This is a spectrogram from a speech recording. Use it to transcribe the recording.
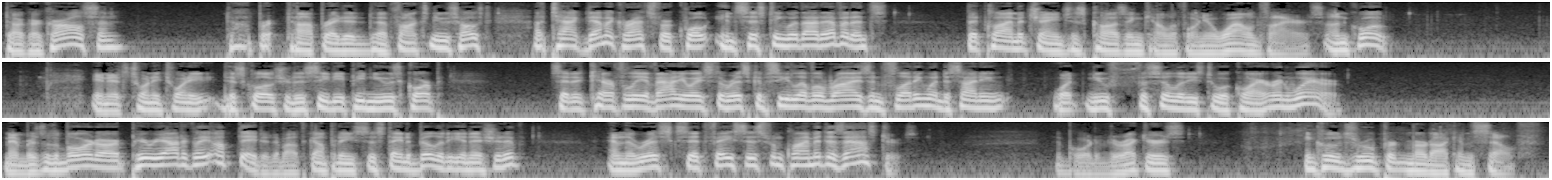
Tucker Carlson, top top rated uh, Fox News host, attacked Democrats for quote insisting without evidence that climate change is causing California wildfires unquote. In its 2020 disclosure to CDP News Corp, said it carefully evaluates the risk of sea level rise and flooding when deciding what new facilities to acquire and where. Members of the board are periodically updated about the company's sustainability initiative and the risks it faces from climate disasters. The board of directors includes Rupert Murdoch himself.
